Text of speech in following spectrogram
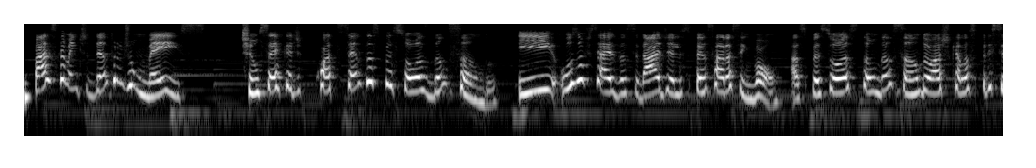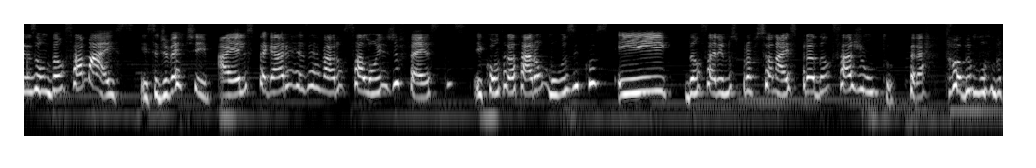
Basicamente, dentro de um mês, tinham cerca de 400 pessoas dançando. E os oficiais da cidade, eles pensaram assim: bom, as pessoas estão dançando, eu acho que elas precisam dançar mais e se divertir. Aí eles pegaram e reservaram salões de festas e contrataram músicos e dançarinos profissionais para dançar junto, para todo mundo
